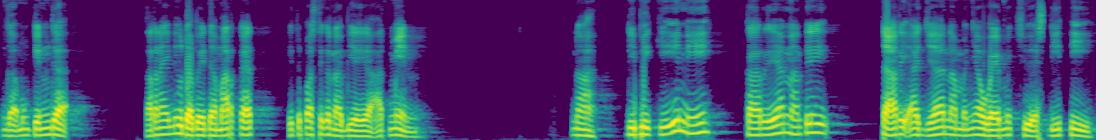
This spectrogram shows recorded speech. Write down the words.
nggak mungkin nggak. Karena ini udah beda market, itu pasti kena biaya admin. Nah, di Biki ini kalian nanti cari aja namanya WMX USDT.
